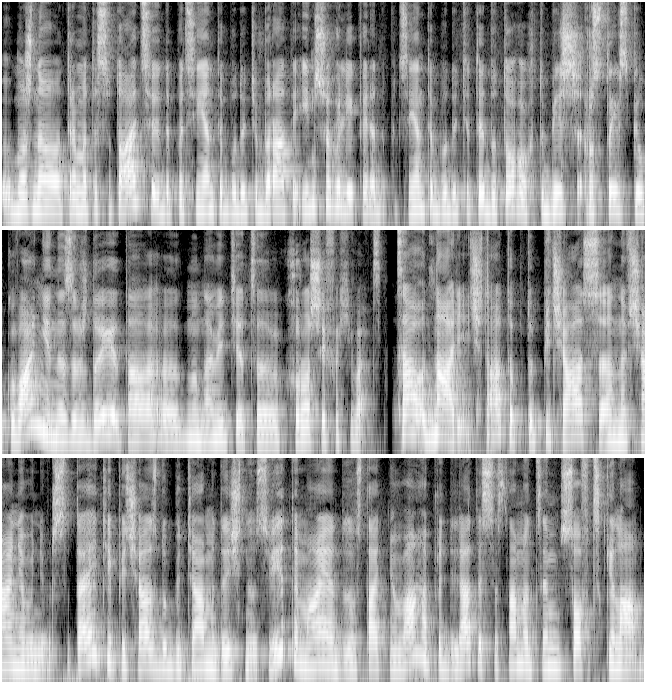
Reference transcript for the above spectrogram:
можна отримати ситуацію, де пацієнти будуть обирати іншого лікаря, де пацієнти будуть іти до того, хто більш простий в спілкуванні, не завжди та ну навіть це хороший фахівець. Це одна річ, та тобто під час е, навчання в університеті, під час здобуття медичної освіти має достатньо уваги приділятися саме цим софт-скілам.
